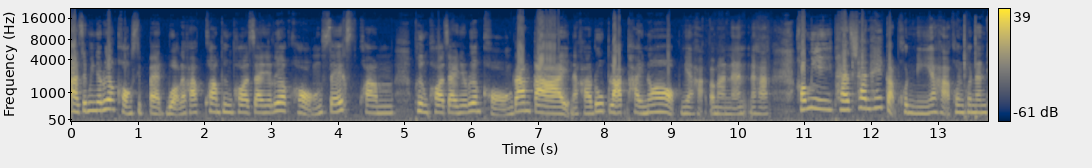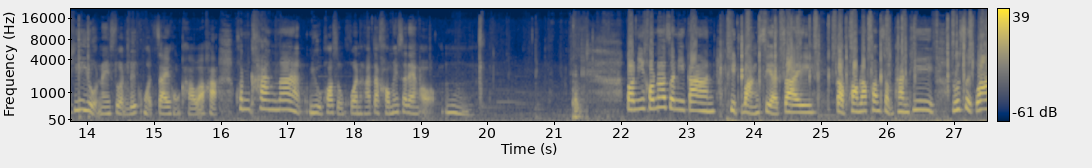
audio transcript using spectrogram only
อาจจะมีในเรื่องของ 18 บวกนะคะ ความพึงพอใจในเรื่องของเซ็กส์ความพึงพอใจในเรื่องของร่างกายนะคะ รูปลักษณ์ภายนอกเนี่ยค่ะ ประมาณนั้นนะคะเขามีแพชชั่นให้กับคนนี้อะค่ะ คนคนนั้นที่อยู่ในส่วนลึกหัวใจของเขาอะค่ะ ค่อนข้างมากอยู่พอสมควรนะคะ แต่เขาไม่แสดงออก อืม ตอนนี้เขาน่าจะมีการผิดหวังเสียใจกับความรักความสัมพันธ์ที่รู้สึกว่า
